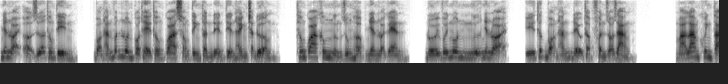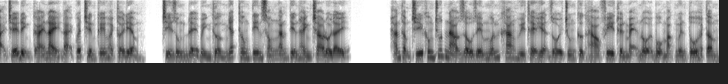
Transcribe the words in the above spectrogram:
Nhân loại ở giữa thông tin, bọn hắn vẫn luôn có thể thông qua sóng tinh thần đến tiến hành chặn đường, thông qua không ngừng dung hợp nhân loại gen, đối với ngôn ngữ nhân loại, ý thức bọn hắn đều thập phần rõ ràng. Mà Lam Khuynh tại chế định cái này đại quyết chiến kế hoạch thời điểm, chỉ dùng để bình thường nhất thông tin sóng ngắn tiến hành trao đổi đấy. Hắn thậm chí không chút nào giấu giếm muốn Khang Huy thể hiện rồi trung cực hào phi thuyền mẹ nội bộ mặc nguyên tố hạch tâm.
